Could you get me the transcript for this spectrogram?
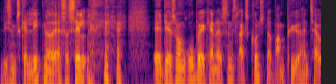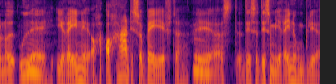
ligesom skal lægge noget af sig selv. Øh, det er jo som om Rubik, han er sådan en slags kunstnervampyr. Han tager jo noget ud af Irene, og, og har det så bagefter. Mm. Øh, og det er så det, som Irene, hun bliver,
